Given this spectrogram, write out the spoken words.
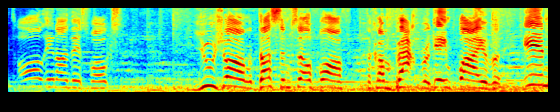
It's all in on this, folks. Yu Zhong dusts himself off to come back for game five in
